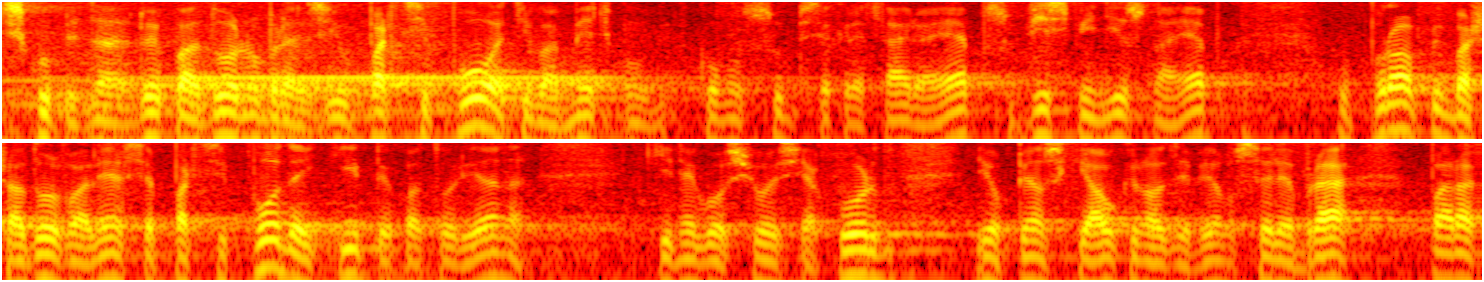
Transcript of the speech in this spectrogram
desculpe, da, do Equador no Brasil, participou ativamente como, como subsecretário à época, vice-ministro na época. O próprio embaixador Valência participou da equipe equatoriana que negociou esse acordo, e eu penso que é algo que nós devemos celebrar para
